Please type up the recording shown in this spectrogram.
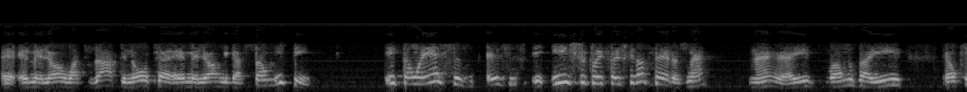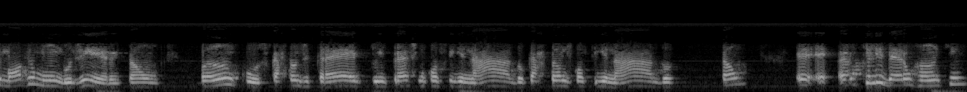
é, é, melhor o WhatsApp, noutra é melhor ligação, enfim. Então, esses, esses instituições financeiras, né? né? Aí vamos aí é o que move o mundo, o dinheiro. Então, bancos, cartão de crédito, empréstimo consignado, cartão de consignado. Então, é, é, é, o que lidera o ranking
